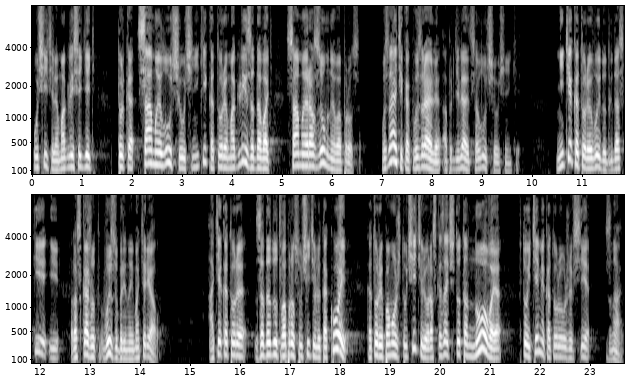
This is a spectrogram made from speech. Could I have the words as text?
учителя могли сидеть только самые лучшие ученики, которые могли задавать самые разумные вопросы. Вы знаете, как в Израиле определяются лучшие ученики? Не те, которые выйдут к доске и расскажут вызубренный материал, а те, которые зададут вопрос учителю такой, который поможет учителю рассказать что-то новое в той теме, которую уже все знают.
